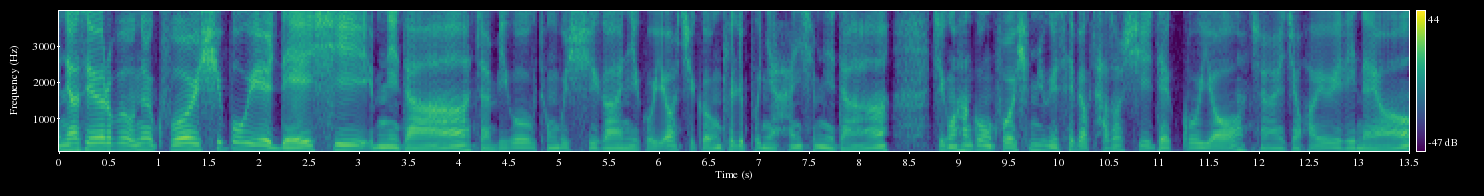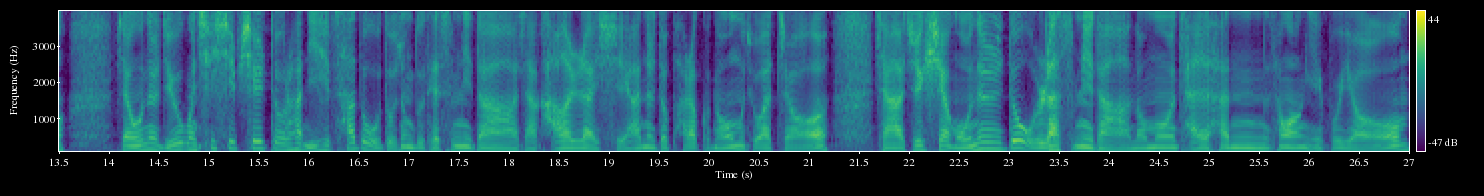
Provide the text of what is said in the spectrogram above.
안녕하세요, 여러분. 오늘 9월 15일 4시입니다. 자, 미국 동부 시간이고요. 지금 캘리포니아 1시입니다. 지금 한국은 9월 16일 새벽 5시 됐고요. 자, 이제 화요일이네요. 자, 오늘 뉴욕은 77도를 한 24도, 5도 정도 됐습니다. 자, 가을 날씨, 하늘도 파랗고 너무 좋았죠. 자, 주식시장 오늘도 올랐습니다. 너무 잘한 상황이고요.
